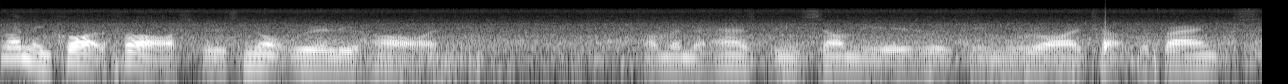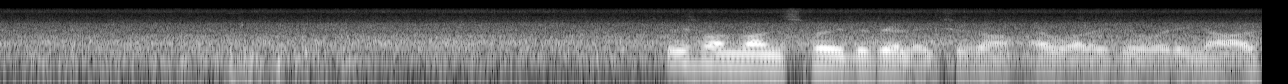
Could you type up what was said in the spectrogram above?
running quite fast, but it's not really high. I mean, there has been some years where it's been right up the banks. This one runs through the village, as I, oh well, as you already know.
